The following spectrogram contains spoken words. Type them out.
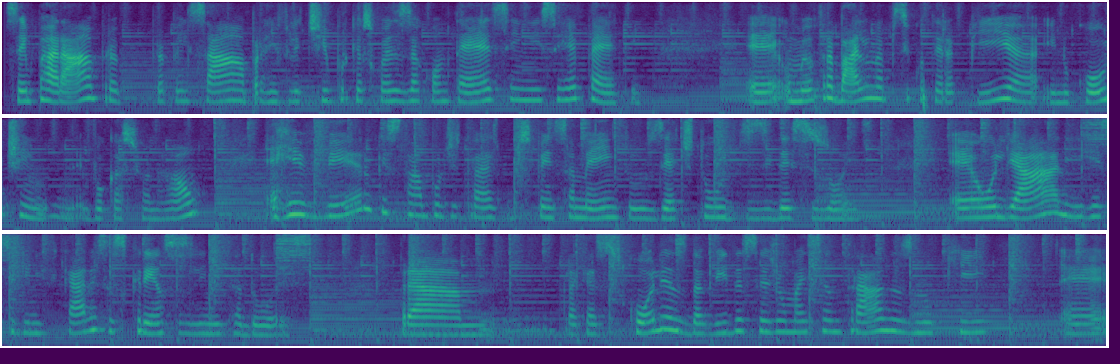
sem parar para pensar, para refletir, porque as coisas acontecem e se repetem. É, o meu trabalho na psicoterapia e no coaching vocacional é rever o que está por detrás dos pensamentos e atitudes e decisões. É olhar e ressignificar essas crenças limitadoras para para que as escolhas da vida sejam mais centradas no que é,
